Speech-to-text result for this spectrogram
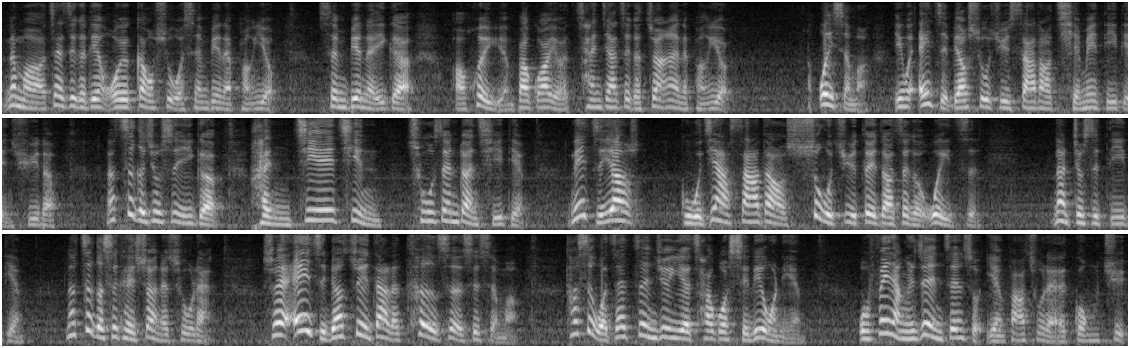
那么在这个地方，我又告诉我身边的朋友，身边的一个呃会员，包括有参加这个专案的朋友。为什么？因为 A 指标数据杀到前面低点区了，那这个就是一个很接近出生段起点。你只要股价杀到数据对照这个位置，那就是低点。那这个是可以算得出来。所以 A 指标最大的特色是什么？它是我在证券业超过十六年，我非常认真所研发出来的工具。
